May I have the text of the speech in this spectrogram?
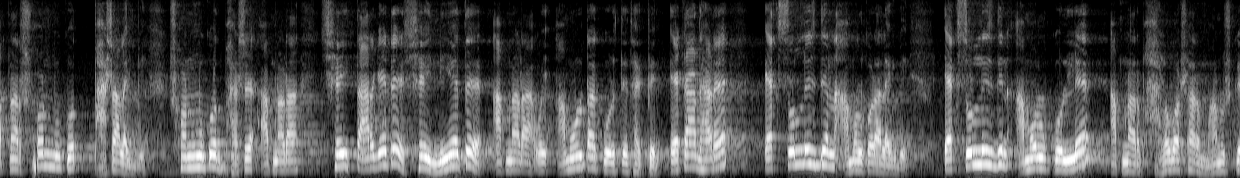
আপনার সম্মুখত ভাষা লাগবে। সম্মুখত ভাষে আপনারা সেই টার্গেটে সেই নিয়েতে আপনারা ওই আমলটা করতে থাকবেন। একাধারে একচল্লিশ দিন আমল করা লাগবে। একচল্লিশ দিন আমল করলে আপনার ভালোবাসার মানুষকে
